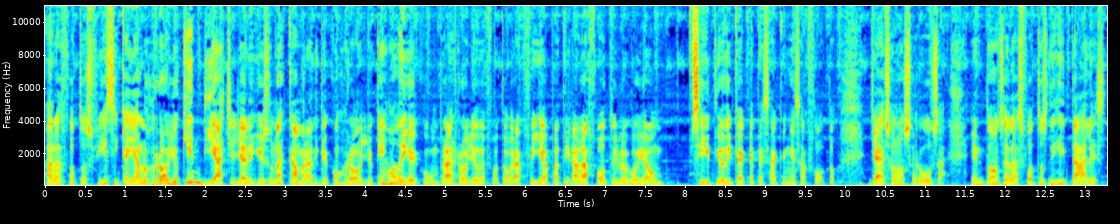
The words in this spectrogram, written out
a las fotos físicas y a los rollos. ¿Quién DH ya que usa una cámara que con rollo? ¿Quién jode que comprar rollo de fotografía para tirar la foto y luego ir a un sitio de que, que te saquen esa foto? Ya eso no se usa. Entonces las fotos digitales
